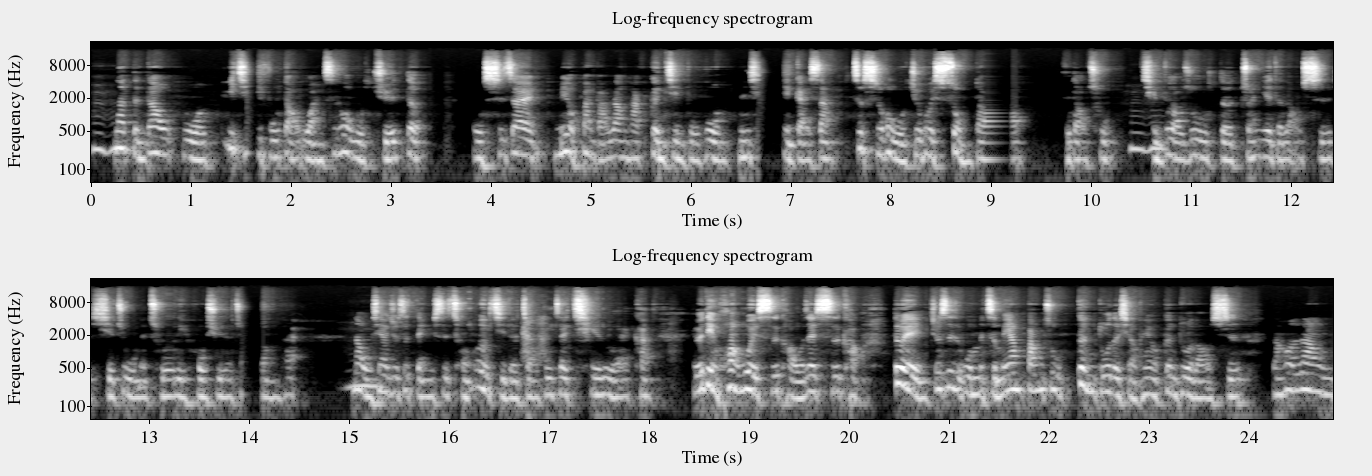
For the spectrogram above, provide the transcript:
嗯那等到我一级辅导完之后，我觉得我实在没有办法让他更进步或明显改善，这时候我就会送到辅导处，请辅导处的专业的老师协助我们处理后续的状态。那我现在就是等于是从二级的角度再切入来看，有点换位思考。我在思考，对，就是我们怎么样帮助更多的小朋友、更多的老师，然后让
